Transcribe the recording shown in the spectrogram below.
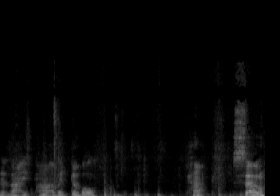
that that is part of a double pack. So,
